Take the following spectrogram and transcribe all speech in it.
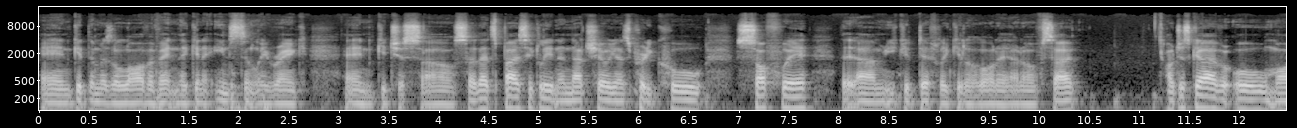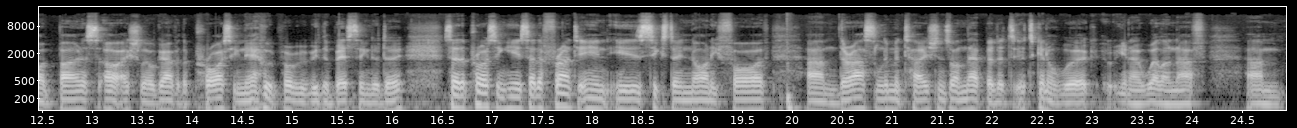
and get them as a live event, and they're going to instantly rank and get your sales. So that's basically in a nutshell. You know, it's pretty cool software that um, you could definitely get a lot out of. So. I'll just go over all my bonus. Oh, actually, I'll go over the pricing now. Would probably be the best thing to do. So the pricing here. So the front end is sixteen ninety five. Um, there are some limitations on that, but it's it's going to work. You know, well enough. Um,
